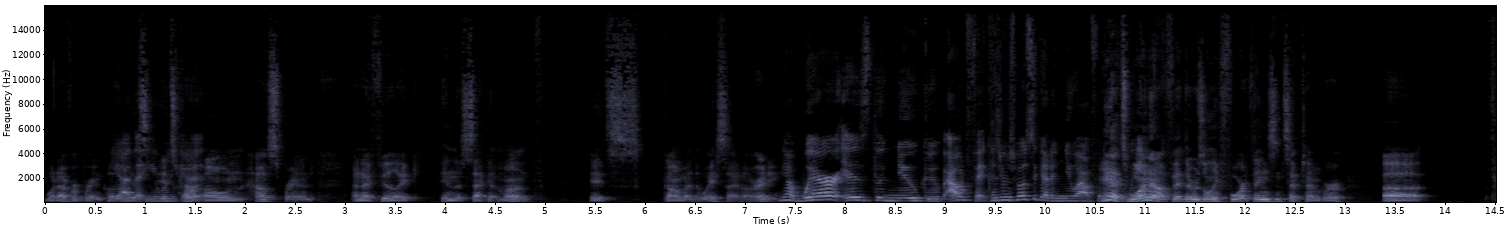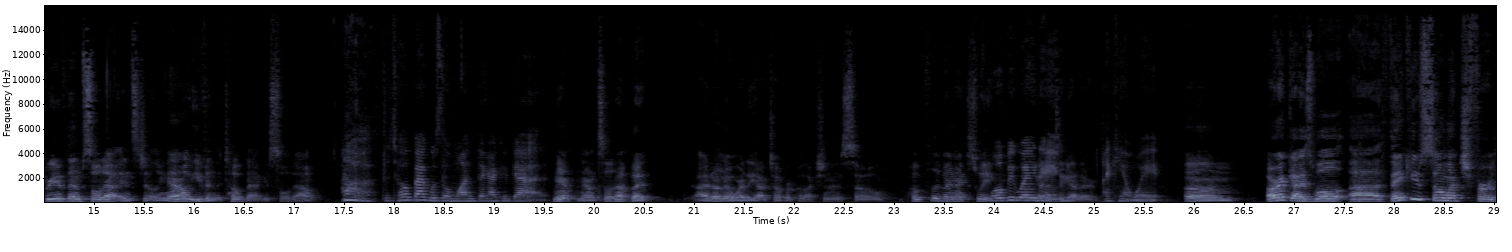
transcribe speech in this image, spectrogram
whatever brand clothing. Yeah, that it's, you would it's her own house brand, and I feel like in the second month, it's gone by the wayside already. Yeah, where is the new Goop outfit? Because you're supposed to get a new outfit. Yeah, it's one outfit. There was only four things in September. Uh, three of them sold out instantly. Now even the tote bag is sold out. Ah, the tote bag was the one thing I could get. Yeah, now it's sold out. But I don't know where the October collection is. So hopefully by next week We'll be waiting. together. I can't wait. Um, all right, guys. Well, uh, thank you so much for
